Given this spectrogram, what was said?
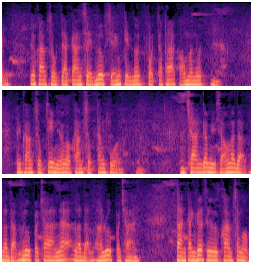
พหรือความสุขจากการเสพรูปเสียงกลิ่นรสผลพะของมนุษย์ เป็นความสุขที่เหนือกว่าความสุขทั้งปวงฌานก็มีสองระดับระดับรูปประชานและระดับอรูปประชาน ต่างกันก็คือความสงบ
